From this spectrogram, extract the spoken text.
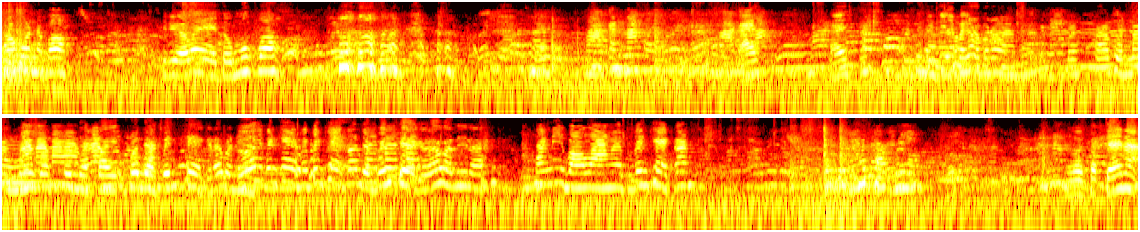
พอคนนะบ่ที่เหลือไว้ตัวมุกบ่มากันมามากันไปไปที่ไปแล้วไปแล้วพาเพื่อนนั่งนี่เพื่อนอยากไปเพื่อนอยากเป็นแขกกันแล้ววันนี้เอจะเป็นแขกไปเป็นแขกก่อนอยากเป็นแขกกันแล้ววันนี้นะทั้งนี้เบาวางเลยไปเป็นแขกกัน พักนี่เออขอบใจน่ะ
